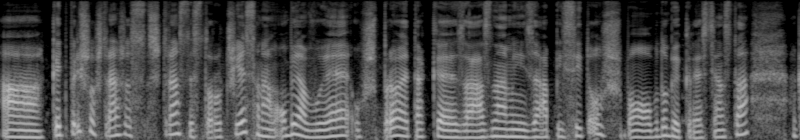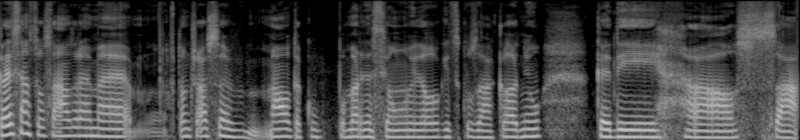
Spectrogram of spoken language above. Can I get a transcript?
A keď prišlo 14. 14. storočie, sa nám objavuje už prvé také záznamy, zápisy, to už bolo obdobie kresťanstva. A kresťanstvo samozrejme v tom čase malo takú pomerne silnú ideologickú základňu, kedy sa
